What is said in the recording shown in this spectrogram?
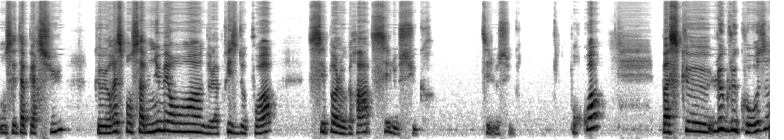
on s'est aperçu que le responsable numéro un de la prise de poids, c'est pas le gras, c'est le sucre. C'est le sucre. Pourquoi? Parce que le glucose,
